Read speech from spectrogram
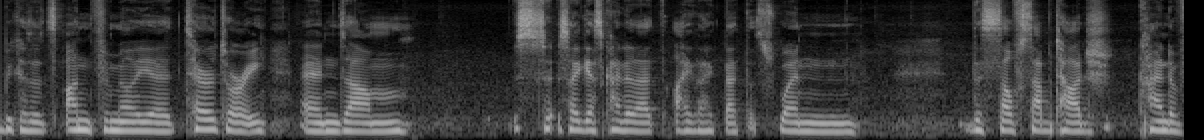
because it's unfamiliar territory, and um, so, so, I guess kind of that I like that. That's when the self sabotage kind of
